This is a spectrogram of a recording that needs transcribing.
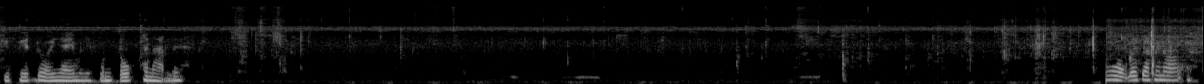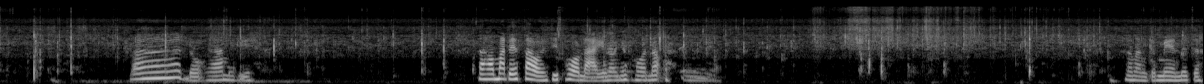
เก็บเห็ดดอยใหญ่มันฝนตกขนาดเลยโงกเลยจ้ะพี่น้อง ว้าดดอกงามอีกดีถ้าเขามาได้เสาที่พอหลายเนาะยังพอเนาะข้างนั้นก็แม่นด้วยจ้ะ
